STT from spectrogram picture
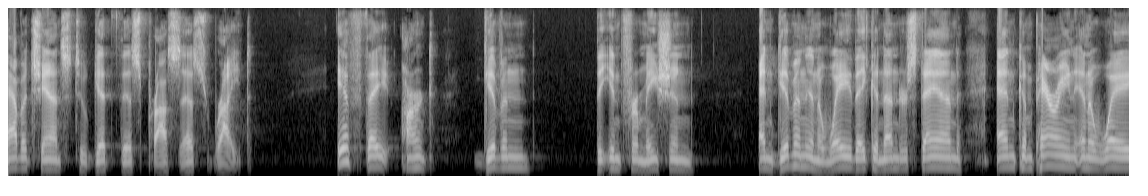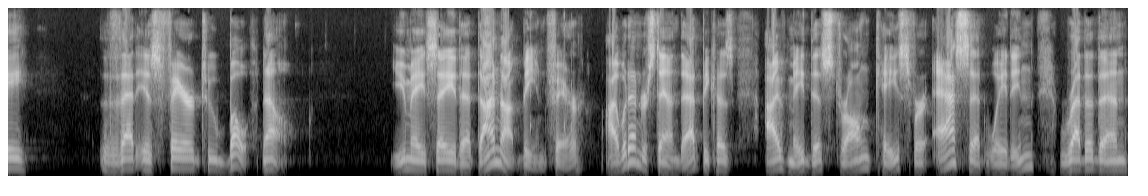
have a chance to get this process right. If they aren't given the information and given in a way they can understand and comparing in a way that is fair to both. Now, you may say that I'm not being fair. I would understand that because I've made this strong case for asset weighting rather than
